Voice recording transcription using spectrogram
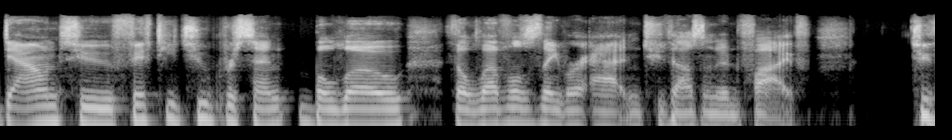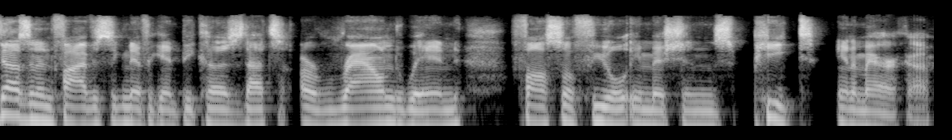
down to 52% below the levels they were at in 2005. 2005 is significant because that's around when fossil fuel emissions peaked in America.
